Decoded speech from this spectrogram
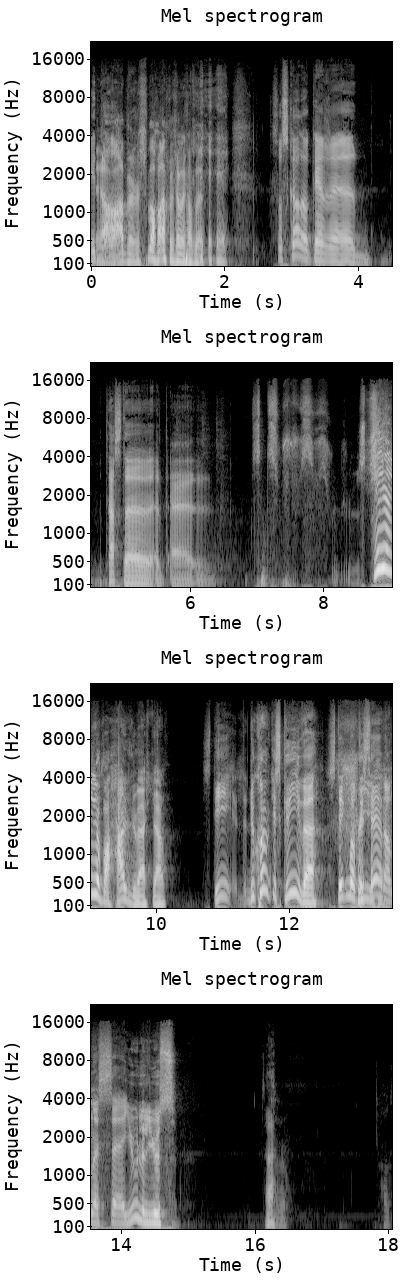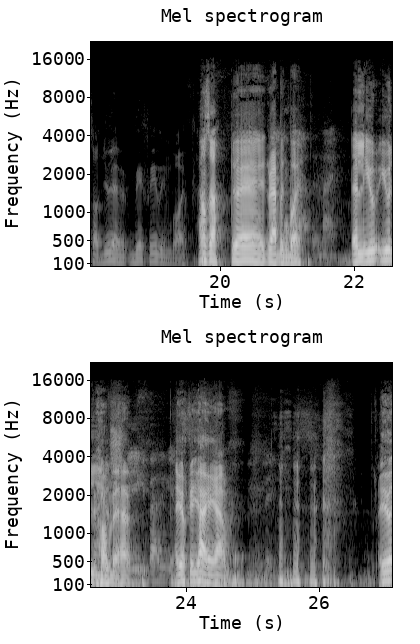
I ja dag det smaker akkurat samme kaffe. så skal dere eh, teste et Styr det for helvete! sti... Du kan jo ikke skrive stigmatiserende uh, julelys. Hæ? Han sa du er retrieving boy. Han sa du er grabbing boy. Det er julelys. Jeg gjør ikke jeg igjen. Jeg gjør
